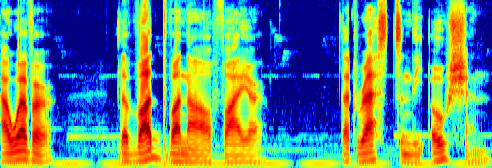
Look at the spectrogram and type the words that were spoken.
However, the Vadvanal fire that rests in the ocean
